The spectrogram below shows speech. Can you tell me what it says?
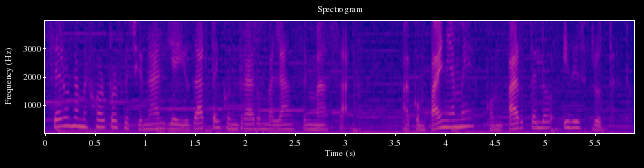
ser una mejor profesional y ayudarte a encontrar un balance más sano. Acompáñame, compártelo y disfrútalo.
